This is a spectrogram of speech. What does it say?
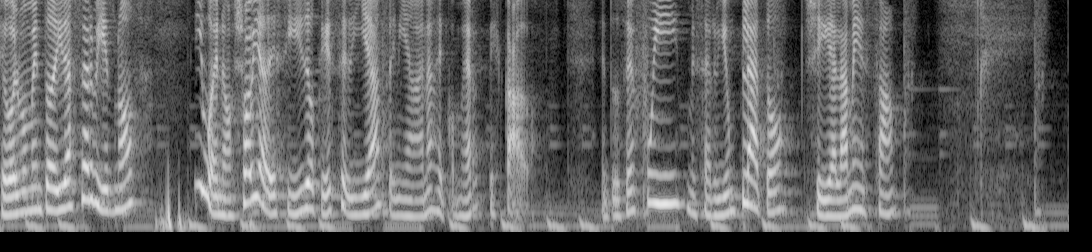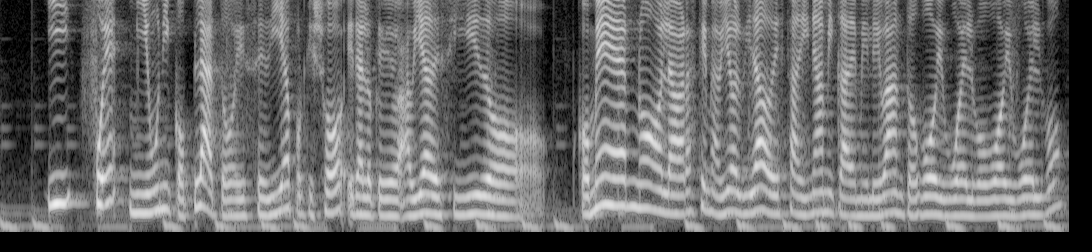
llegó el momento de ir a servirnos y bueno, yo había decidido que ese día tenía ganas de comer pescado. Entonces fui, me serví un plato, llegué a la mesa y fue mi único plato ese día porque yo era lo que había decidido comer, no, la verdad es que me había olvidado de esta dinámica de me levanto, voy, vuelvo, voy, vuelvo.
